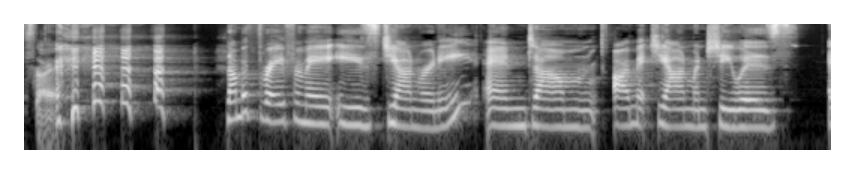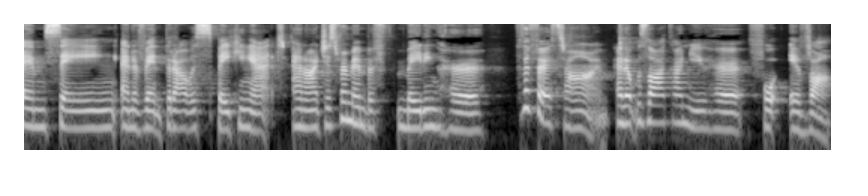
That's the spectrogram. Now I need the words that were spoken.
So Number three for me is Giaan Rooney. And um, I met Giaan when she was emceeing an event that I was speaking at. And I just remember meeting her for the first time. And it was like I knew her forever.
